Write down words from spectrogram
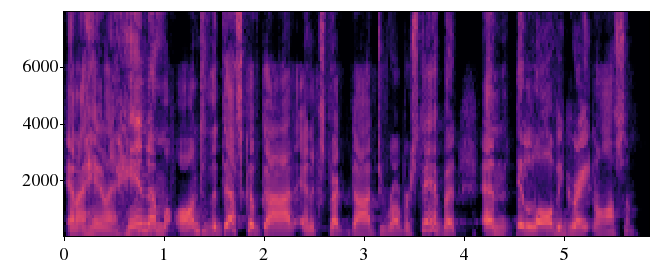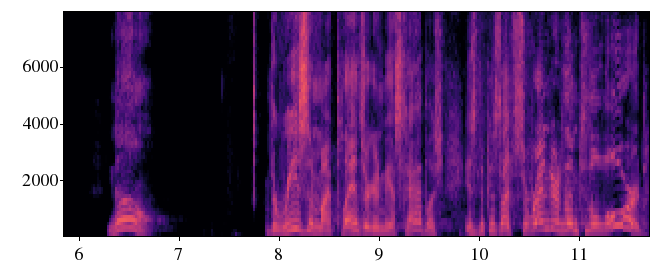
and I hand, I hand them onto the desk of God and expect God to rubber stamp it and it'll all be great and awesome. No. The reason my plans are going to be established is because I've surrendered them to the Lord.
